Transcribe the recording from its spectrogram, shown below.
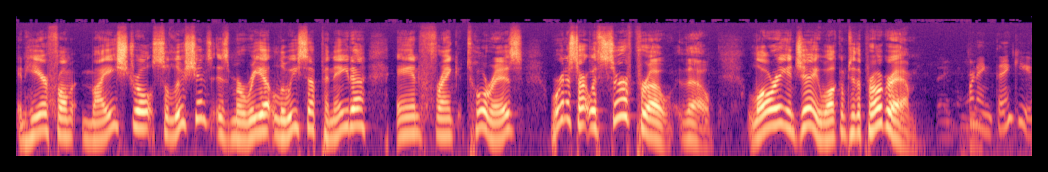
And here from Maestro Solutions is Maria Luisa Pineda and Frank Torres. We're going to start with ServPro, though. Lori and Jay, welcome to the program. Good Morning, thank you.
